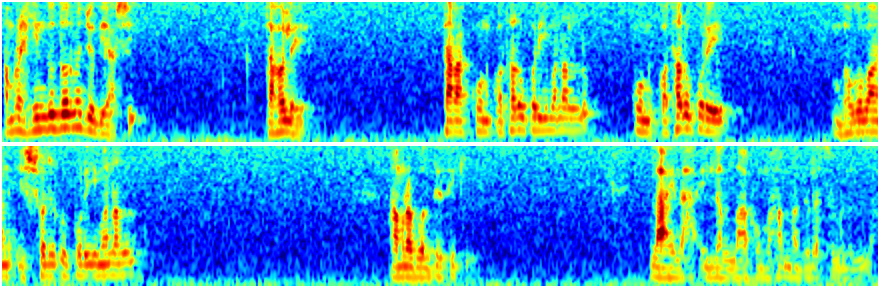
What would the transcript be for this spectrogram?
আমরা হিন্দু ধর্মে যদি আসি, তাহলে তারা কোন কথার উপরে ইমান আনলো, কোন কথার উপরে ভগবান ঈশ্বরের উপরে ইমান আনলো? আমরা বলতেছি কি মোহাম্মদুর রাসুল্লাহ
